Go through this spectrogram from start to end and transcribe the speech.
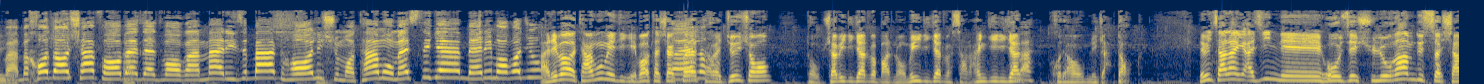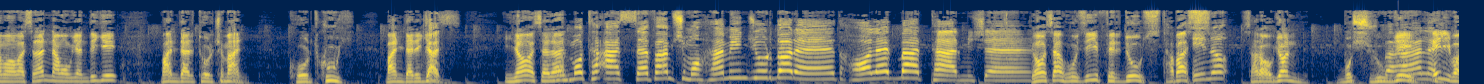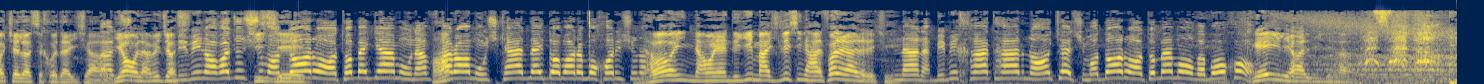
و به خدا شفا بدت واقعا مریض بد. حالی شما تموم است دیگه. بریم آقا جون. آره با تمومه دیگه. با تشکر از بله خب. توجه شما. تا شبی دیگر و برنامه دیگر و سرهنگی دیگر. بله. خدا نگهدار. ببین سرهنگ از این حوزه شلوغ هم دوست داشتم. مثلا نماینده بندر ترکمن کردکوی بندر گز. اینا مثلا متاسفم شما همین جور دارد حالت بدتر میشه. یا مثلا حوزه فردوس تبس اینا- سرایان بشروگه بله. خیلی با کلاس خدایی شد. بله. یا عالمه جاست. ببین آقا جون شما چیزه. دارو آتو بگم اونم؟ فراموش کرده دوباره بخوریشونو. نه بابا این نمایندگی مجلس این حرفا رو نداره که. نه نه. ببین خطرناکه شما دارو آتو به موقع بخور. خیلی حال میده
